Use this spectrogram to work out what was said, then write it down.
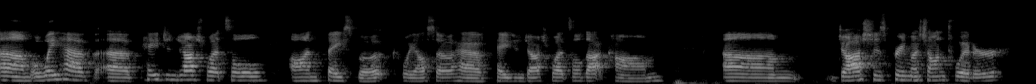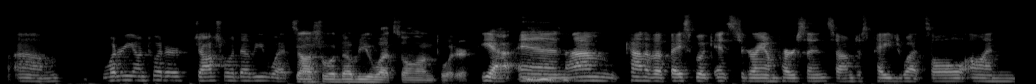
Um, well, we have uh, Paige and Josh Wetzel on Facebook. We also have paigeandjoshwetzel.com. Um, Josh is pretty much on Twitter. Um, what are you on Twitter? Joshua W. Wetzel. Joshua W. Wetzel on Twitter. Yeah, and I'm kind of a Facebook, Instagram person, so I'm just Paige Wetzel on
